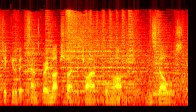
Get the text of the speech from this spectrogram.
particular bit sounds very much like the triumphal march in Star Wars.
